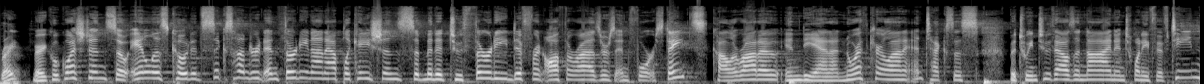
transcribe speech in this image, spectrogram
Right. Very cool question. So, analysts coded 639 applications submitted to 30 different authorizers in four states Colorado, Indiana, North Carolina, and Texas between 2009 and 2015.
